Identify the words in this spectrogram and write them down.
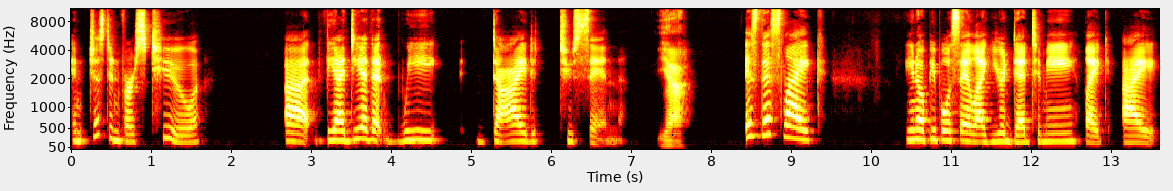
in just in verse 2, uh, the idea that we died to sin. Yeah. Is this like, you know, people will say like you're dead to me, like I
